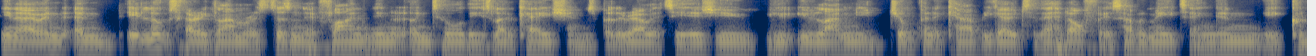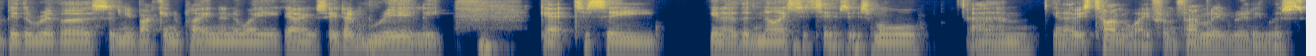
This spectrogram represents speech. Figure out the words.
You know and and it looks very glamorous doesn't it flying in, into all these locations but the reality is you, you you land you jump in a cab you go to the head office have a meeting and it could be the reverse and you're back in a plane and away you go. So you don't really get to see you know the niceties. It's more um you know it's time away from family really was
